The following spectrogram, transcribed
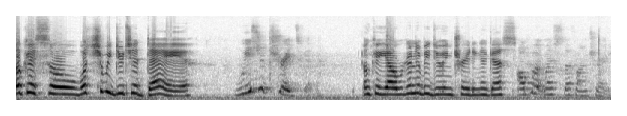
Okay. So what should we do today? We should trade together. Okay. Yeah, we're gonna be doing trading, I guess. I'll put my stuff on trade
